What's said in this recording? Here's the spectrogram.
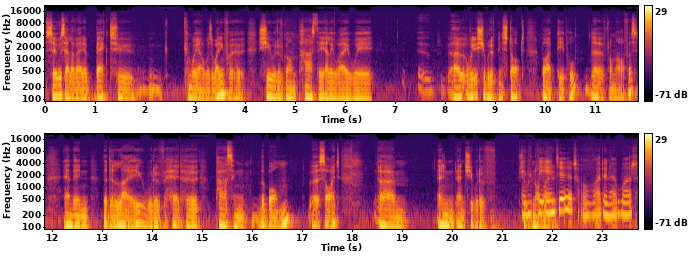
service elevator back to where I was waiting for her, she would have gone past the alleyway where. Uh, uh, she would have been stopped by people uh, from the office, and then the delay would have had her passing the bomb uh, site, um, and and she would have she would not be made it. injured, or I don't know what.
